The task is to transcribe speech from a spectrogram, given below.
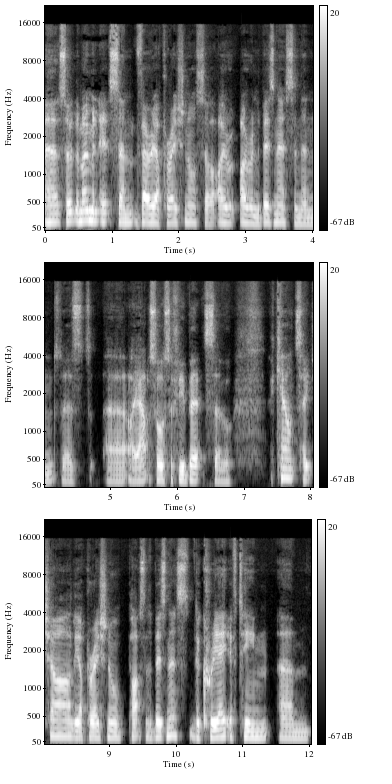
Uh, so at the moment, it's um, very operational. So I, I run the business, and then there's uh, I outsource a few bits. So accounts, HR, the operational parts of the business, the creative team. Um,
